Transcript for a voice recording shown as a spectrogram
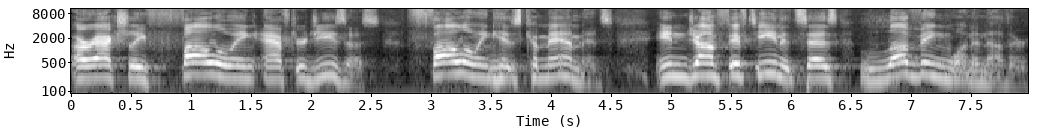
are actually following after Jesus, following his commandments. In John 15, it says, loving one another,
